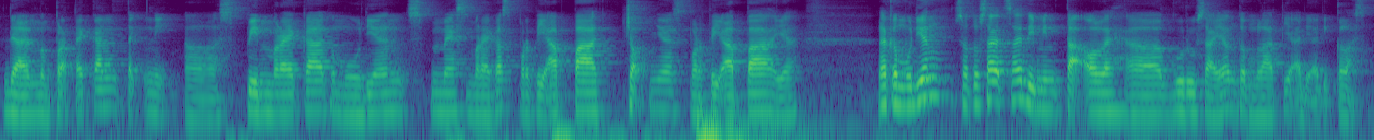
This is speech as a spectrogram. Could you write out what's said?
dan mempraktekkan teknik uh, spin mereka, kemudian smash mereka seperti apa, chopnya seperti apa ya. Nah kemudian suatu saat saya diminta oleh uh, guru saya untuk melatih adik-adik kelas.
